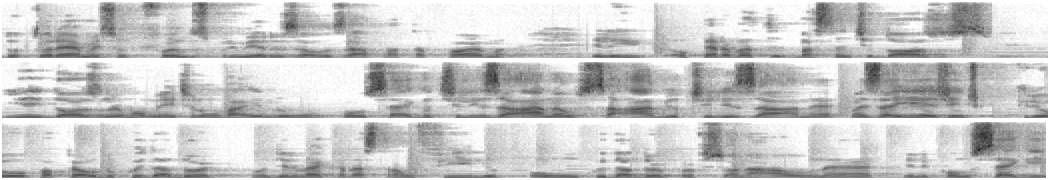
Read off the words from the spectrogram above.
Dr. Emerson, que foi um dos primeiros a usar a plataforma, ele opera bastante idosos. E idosos normalmente não vai, não consegue utilizar, não sabe utilizar, né? Mas aí a gente criou o papel do cuidador, onde ele vai cadastrar um filho ou um cuidador profissional, né? Ele consegue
